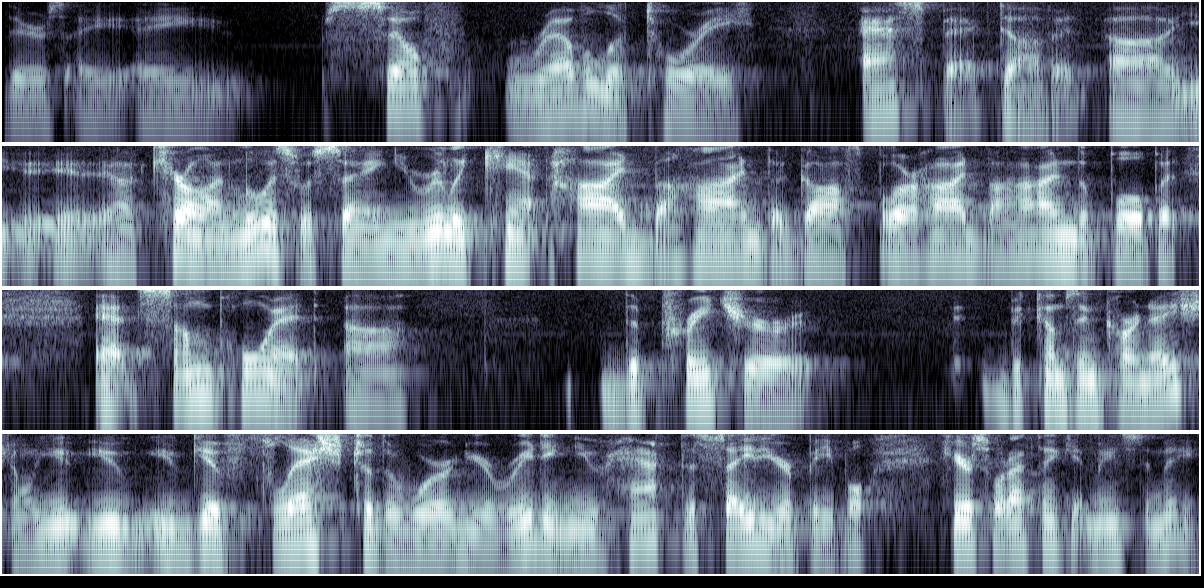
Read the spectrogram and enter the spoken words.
There's a, a self-revelatory aspect of it. Uh, uh, Karoline Lewis was saying you really can't hide behind the gospel or hide behind the pulpit. At some point, uh, the preacher becomes incarnational. You, you, you give flesh to the word you're reading. You have to say to your people, here's what I think it means to me.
